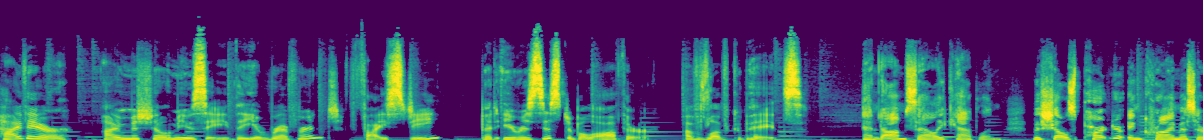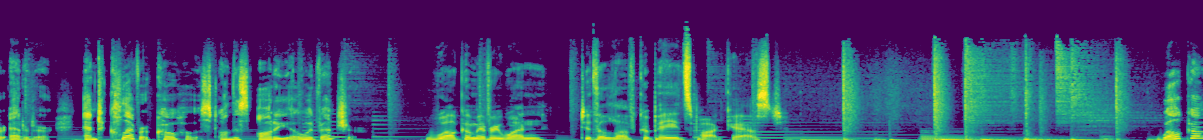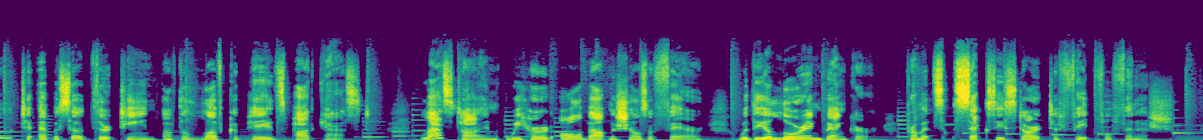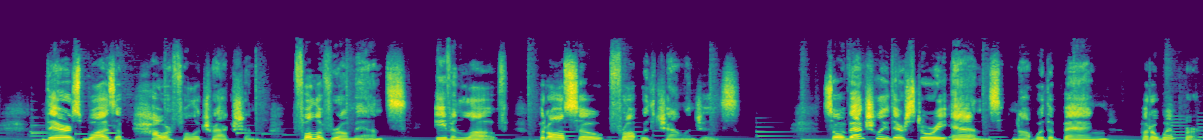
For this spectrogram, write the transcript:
Hi there. I'm Michelle Musey, the irreverent, feisty, but irresistible author of Love Capades. And I'm Sally Kaplan, Michelle's partner in crime as her editor and clever co host on this audio adventure. Welcome, everyone, to the Love Capades podcast. Welcome to episode 13 of the Love Capades podcast. Last time, we heard all about Michelle's affair with the alluring banker from its sexy start to fateful finish. Theirs was a powerful attraction, full of romance, even love, but also fraught with challenges. So eventually their story ends, not with a bang, but a whimper.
